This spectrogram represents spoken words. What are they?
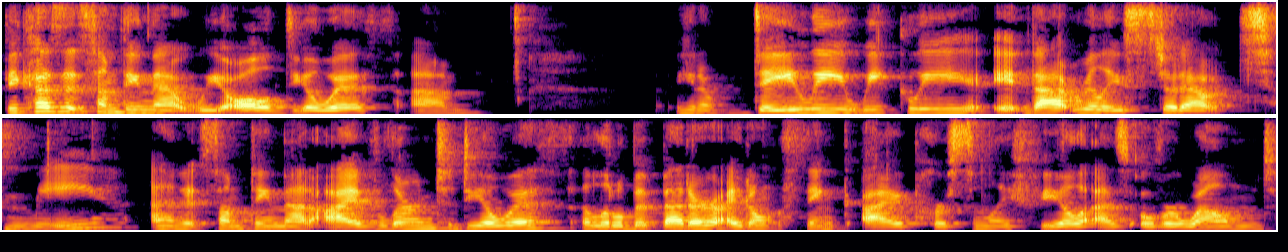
because it's something that we all deal with um, you know daily weekly it, that really stood out to me. And it's something that i've learned to deal with a little bit better. I don't think i personally feel as overwhelmed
